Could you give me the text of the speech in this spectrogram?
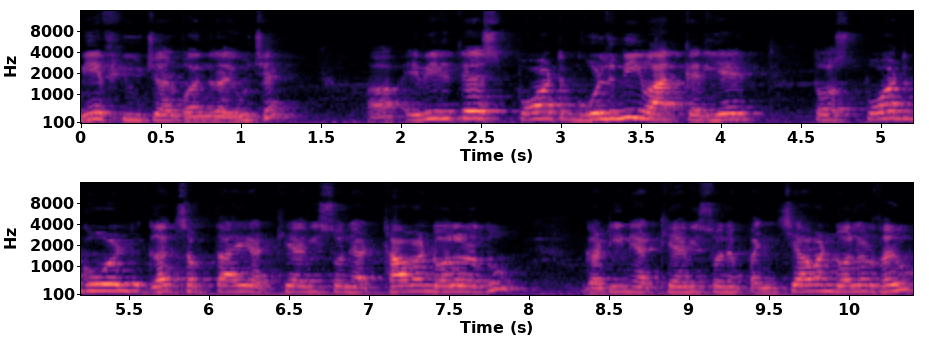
મે ફ્યુચર બંધ રહ્યું છે. એવી રીતે સ્પોટ ગોલ્ડની વાત કરીએ, તો સ્પોટ ગોલ્ડ ગત સપ્તાહે અઠ્યાવીસો ને અઠ્ઠાવન ડોલર હતું, ઘટીને અઠ્યાવીસો ને પંચાવન ડોલર થયું,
